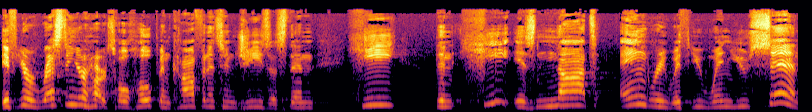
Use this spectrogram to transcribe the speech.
if you're resting your heart's whole hope and confidence in Jesus, then he, then he is not angry with you when you sin.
